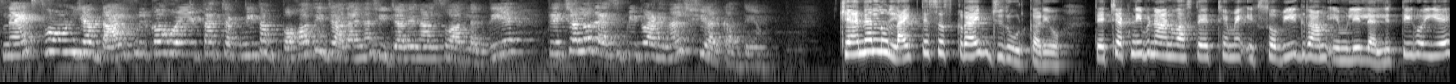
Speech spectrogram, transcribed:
ਸਨੈਕਸ ਹੋਣ ਜਾਂ ਦਾਲ ਫੁਲਕਾ ਹੋਏ ਤਾਂ ਚਟਨੀ ਤਾਂ ਬਹੁਤ ਹੀ ਜ਼ਿਆਦਾ ਇਹਨਾਂ ਚੀਜ਼ਾਂ ਦੇ ਨਾਲ ਸਵਾਦ ਲੱਗਦੀ ਹੈ ਤੇ ਚਲੋ ਰੈਸਿਪੀ ਤੁਹਾਡੇ ਨਾਲ ਸ਼ੇਅਰ ਕਰਦੇ ਹਾਂ। ਚੈਨਲ ਨੂੰ ਲਾਈਕ ਤੇ ਸਬਸਕ੍ਰਾਈਬ ਜਰੂਰ ਕਰਿਓ ਤੇ ਚਟਨੀ ਬਣਾਉਣ ਵਾਸਤੇ ਇੱਥੇ ਮੈਂ 120 ਗ੍ਰਾਮ ਇਮਲੀ ਲੈ ਲਿੱਤੀ ਹੋਈ ਹੈ।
